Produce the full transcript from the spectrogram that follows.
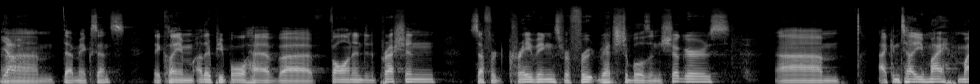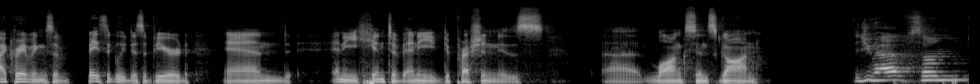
Yeah. Um, that makes sense. They claim other people have uh, fallen into depression, suffered cravings for fruit, vegetables, and sugars. Um, I can tell you my, my cravings have basically disappeared, and any hint of any depression is uh, long since gone. Did you have some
